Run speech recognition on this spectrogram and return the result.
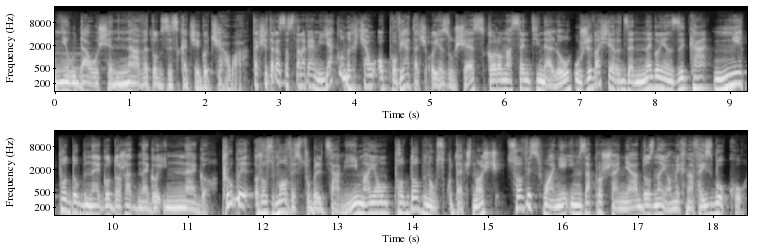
Nie udało się nawet odzyskać jego ciała. Tak się teraz zastanawiam, jak on chciał opowiadać o Jezusie, skoro na Sentinelu używa się rdzennego języka niepodobnego do żadnego innego. Próby rozmowy z tubylcami mają podobną skuteczność, co wysłanie im zaproszenia do znajomych na Facebooku.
